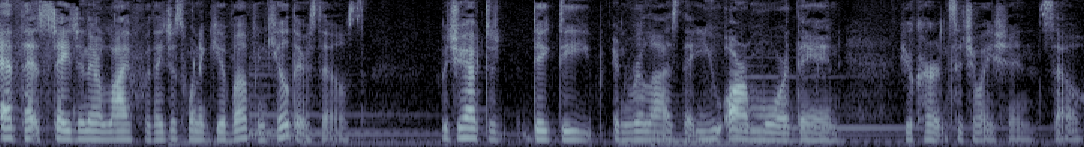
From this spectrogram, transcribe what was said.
at that stage in their life where they just want to give up and kill themselves. But you have to dig deep and realize that you are more than your current situation. So,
